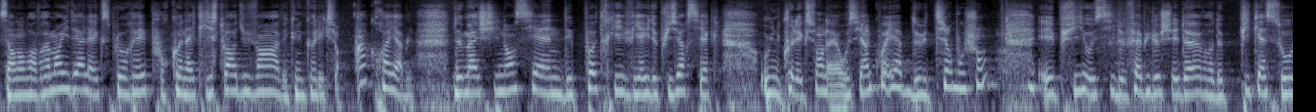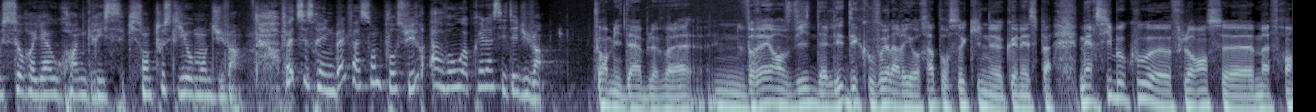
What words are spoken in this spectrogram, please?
C'est un endroit vraiment idéal à explorer pour connaître l'histoire du vin avec une collection incroyable de machines anciennes, des poteries vieilles de plusieurs siècles, ou une collection d'ailleurs aussi incroyable de tire-bouchons, et puis aussi de fabuleux chefs-d'œuvre de Picasso, Sorolla ou Ron Gris, qui sont tous liés au monde du vin. En fait, ce serait une belle façon de poursuivre avant ou après la Cité du Vin. Formidable, voilà, une vraie envie d'aller découvrir la Rioja pour ceux qui ne connaissent pas. Merci beaucoup euh, Florence euh, Maffran.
